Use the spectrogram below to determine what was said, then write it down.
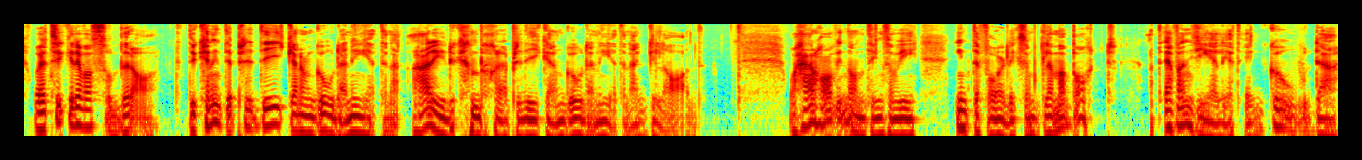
Och jag tycker det var så bra. Du kan inte predika de goda nyheterna arg, du kan bara predika de goda nyheterna glad. Och här har vi någonting som vi inte får liksom glömma bort. Att evangeliet är goda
